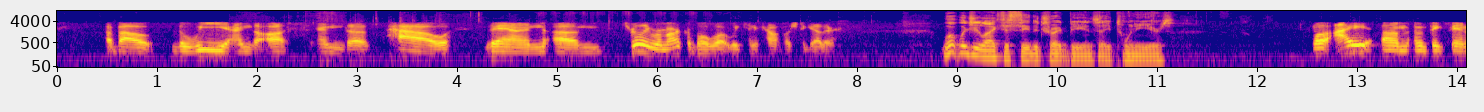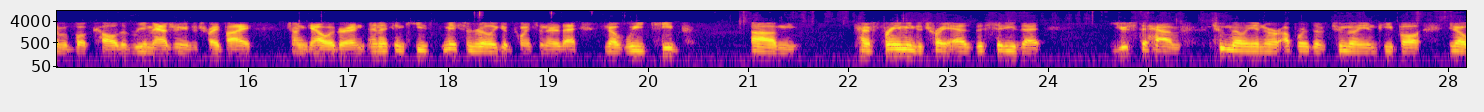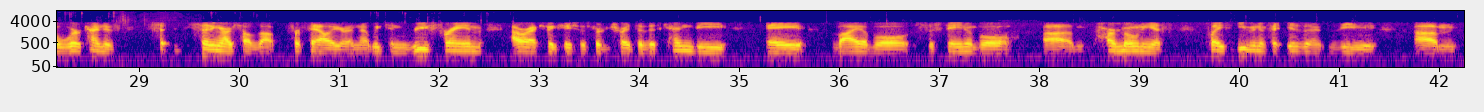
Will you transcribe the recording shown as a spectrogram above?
about the we and the us and the how, then um, it's really remarkable what we can accomplish together. What would you like to see Detroit be in, say, 20 years? Well, I um, am a big fan of a book called Reimagining Detroit by John Gallagher, and, and I think he makes some really good points in there that, you know, if we keep um, kind of framing Detroit as the city that used to have 2 million or upwards of 2 million people, you know, we're kind of setting ourselves up for failure and that we can reframe our expectations for Detroit that this can be a viable, sustainable, um, harmonious place, even if it isn't the um,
